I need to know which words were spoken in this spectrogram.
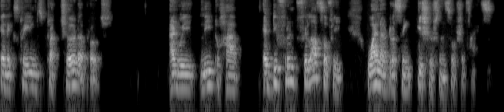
an extreme structured approach and we need to have a different philosophy while addressing issues in social science.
